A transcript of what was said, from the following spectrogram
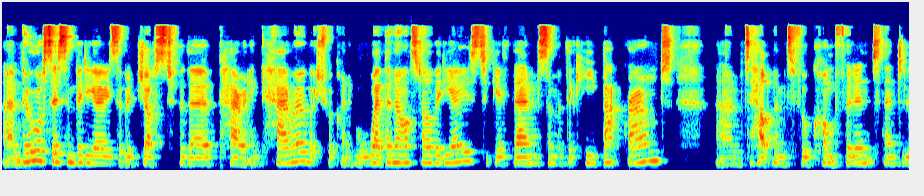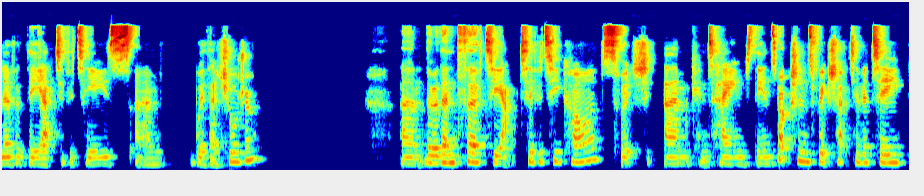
um, there were also some videos that were just for the parent and carer, which were kind of webinar style videos to give them some of the key background um, to help them to feel confident to then deliver the activities with their children. Um, there were then 30 activity cards, which um, contained the instructions for each activity,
